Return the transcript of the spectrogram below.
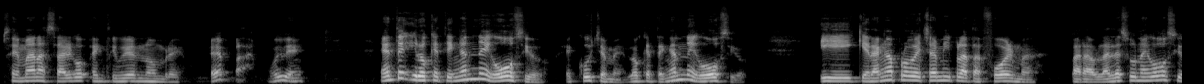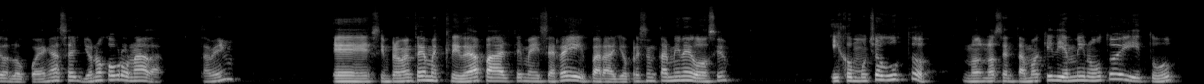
semana salgo a inscribir el nombre. Epa, muy bien. Gente, y los que tengan negocio, escúchenme, los que tengan negocio y quieran aprovechar mi plataforma para hablar de su negocio, lo pueden hacer. Yo no cobro nada, ¿está bien? Eh, simplemente me escribe aparte y me dice, Rey, para yo presentar mi negocio. Y con mucho gusto, nos, sentamos aquí 10 minutos y tú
